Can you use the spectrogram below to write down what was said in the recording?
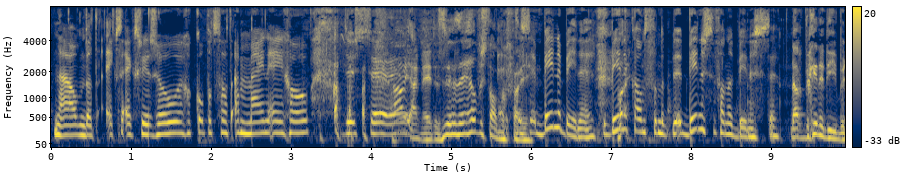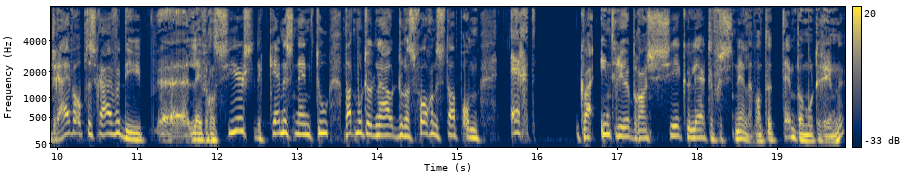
nou, omdat XX weer zo eh, gekoppeld zat aan mijn ego. Dus, uh, oh ja, nee, dat is heel verstandig van je. Het is binnen binnen. De binnenkant van het, het binnenste van het binnenste. Nou, beginnen die bedrijven op te schuiven, die uh, leveranciers, de kennis neemt toe. Wat moeten we nou doen als volgende stap om echt qua interieurbranche circulair te versnellen? Want het tempo moet erin.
